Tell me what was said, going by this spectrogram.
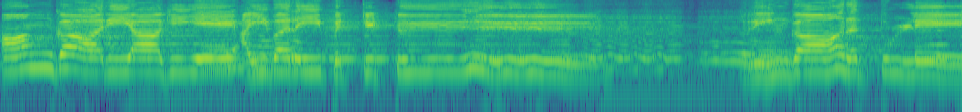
ஆங்காரியாகியே ஐவரை பெற்றிட்டு ரீங்காரத்துள்ளே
